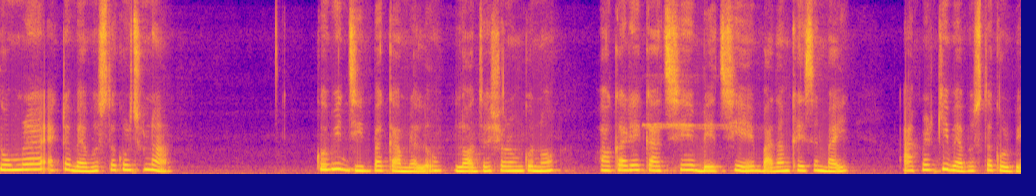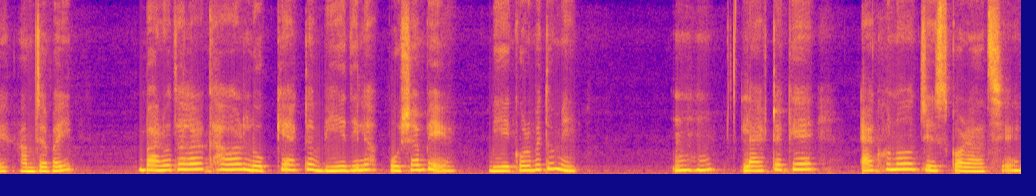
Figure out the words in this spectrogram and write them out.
তোমরা একটা ব্যবস্থা করছ না? কবির জিব্বা কামড়ালো। লজ্জা সরম কোনো হকারের কাছে বেছে বাদাম খাইছেন ভাই। আপনার কি ব্যবস্থা করবে, হামজা ভাই? বারো থালার খাওয়ার লোককে একটা বিয়ে দিলে পোষাবে? বিয়ে করবে তুমি? হুম লাইফটাকে এখনও চেস করা আছে।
